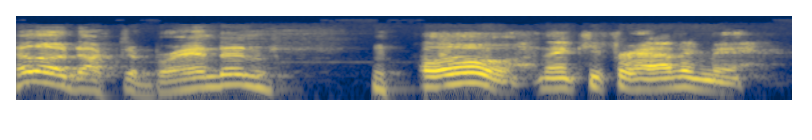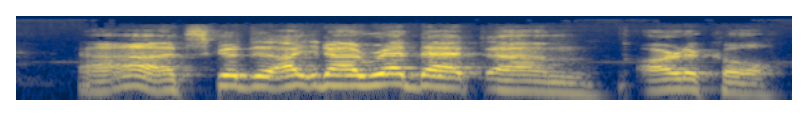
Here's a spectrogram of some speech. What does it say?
Hello, Dr. Brandon. Hello, thank you for having me. Ah, it's good to. I, you know, I read that um, article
